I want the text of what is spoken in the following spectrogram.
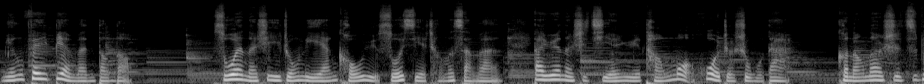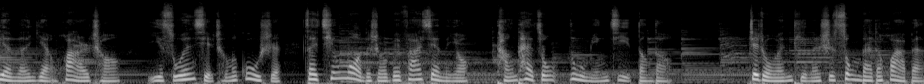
明妃变文》等等。俗文呢是一种礼言口语所写成的散文，大约呢是起源于唐末或者是五代，可能呢是自变文演化而成。以俗文写成的故事，在清末的时候被发现的有《唐太宗入明记》等等。这种文体呢是宋代的话本，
